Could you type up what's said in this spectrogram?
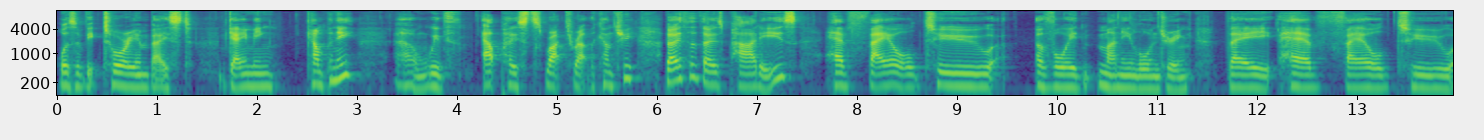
was a Victorian based gaming company um, with outposts right throughout the country, both of those parties have failed to avoid money laundering. They have failed to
